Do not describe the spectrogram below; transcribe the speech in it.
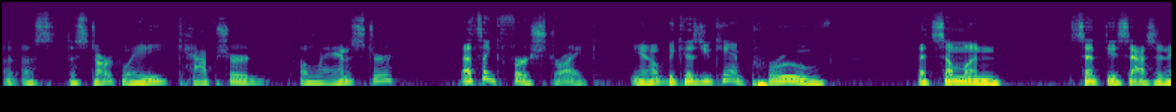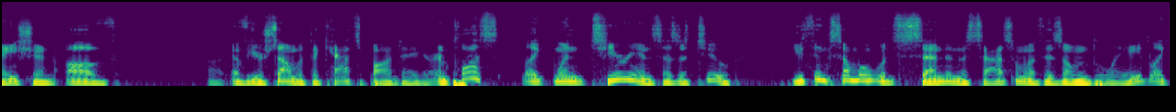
a, a- the Stark lady, captured a Lannister. That's like first strike, you know, because you can't prove that someone sent the assassination of uh, of your son with the cat's paw dagger. And plus, like when Tyrion says it too, you think someone would send an assassin with his own blade? Like,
